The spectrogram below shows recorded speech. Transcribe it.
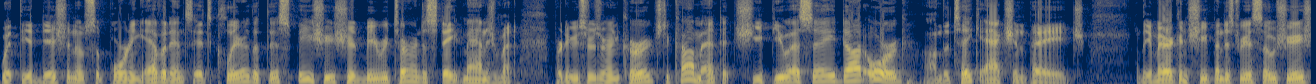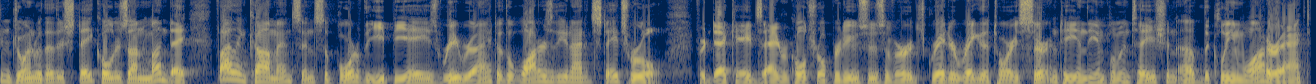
With the addition of supporting evidence, it's it's clear that this species should be returned to state management. Producers are encouraged to comment at sheepusa.org on the Take Action page. The American Sheep Industry Association joined with other stakeholders on Monday, filing comments in support of the EPA's rewrite of the Waters of the United States rule. For decades, agricultural producers have urged greater regulatory certainty in the implementation of the Clean Water Act,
